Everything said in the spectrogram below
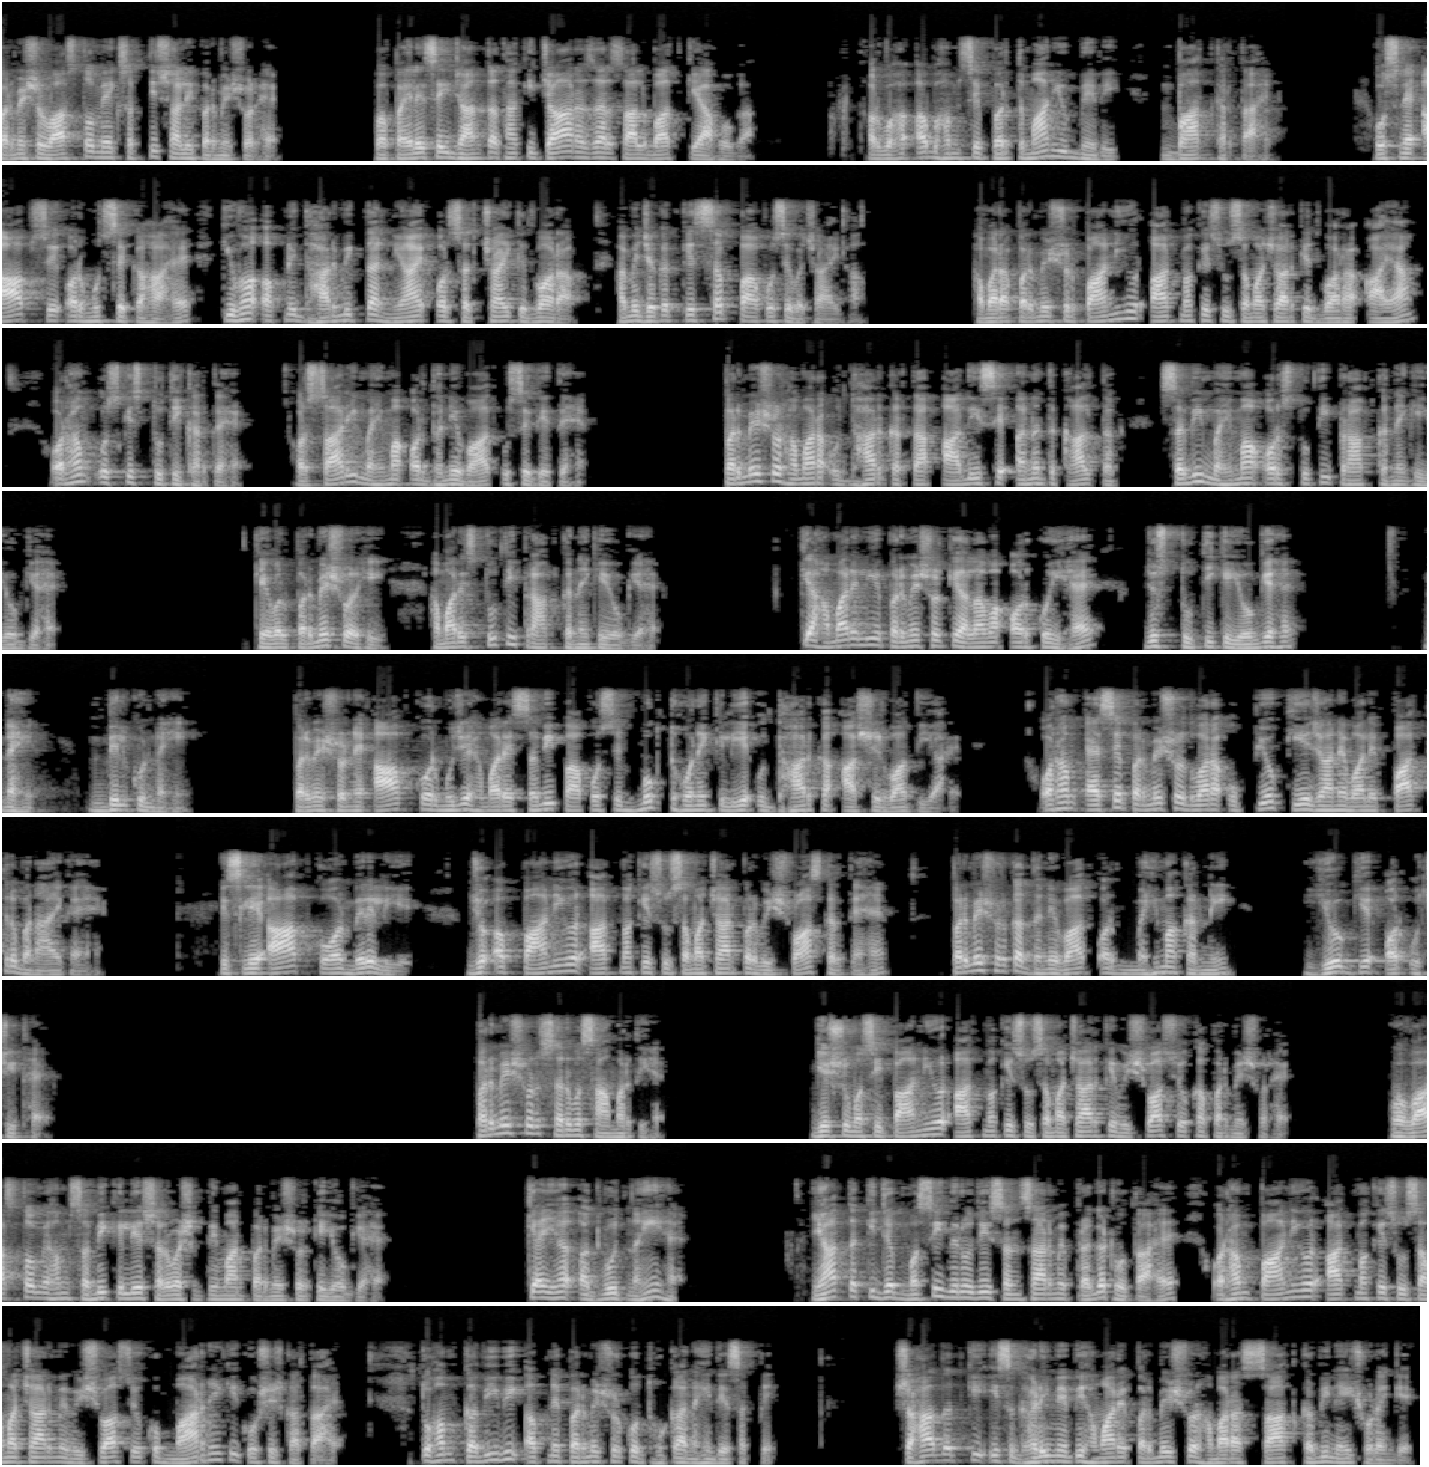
परमेश्वर वास्तव में एक शक्तिशाली परमेश्वर है। वह पहले से ही जानता था कि चार हज़ार साल बाद क्या होगा, और वह अब हमसे वर्तमान युग में भी बात करता है। उसने आपसे और मुझसे कहा है कि वह अपनी धार्मिकता, न्याय और सच्चाई के द्वारा हमें जगत के सब पापों से बचाएगा। हमारा परमेश्वर पानी और आत्मा के सुसमाचार के द्वारा आया और हम उसकी स्तुति करते हैं और सारी महिमा और धन्यवाद उसे देते हैं। परमेश्वर हमारा उद्धारकर्ता आदि से अनंत काल तक सभी महिमा और स्तुति प्राप्त करने के योग्य है। केवल परमेश्वर ही हमारी स्तुति प्राप्त करने के योग्य है। क्या हमारे लिए परमेश्वर के अलावा और कोई है जो स्तुति के योग्य है? नहीं। बिल्कुल नहीं। परमेश्वर ने आपको और मुझे हमारे सभी पापों से मुक्त होने के लिए उद्धार का आशीर्वाद दिया है और हम ऐसे परमेश्वर द्वारा उपयोग किए जाने वाले पात्र बनाए गए हैं। इसलिए आपको और मेरे लिए, जो अब पानी और आत्मा के सुसमाचार पर विश्वास करते हैं, परमेश्वर का धन्यवाद और महिमा करनी योग्य और उचित है। परमेश्वर सर्व सामर्थ्य है। यीशु मसीह पानी और आत्मा के सुसमाचार के विश्वासियों का परमेश्वर है। वह वास्तव में हम सभी के लिए सर्वशक्तिमान परमेश्वर के योग्य है। क्या यह अद्भुत नहीं है? यहाँ तक कि जब मसीह विरोधी संसार में प्रकट होता है और हम पानी और आत्मा के सुसमाचार में विश्वासियों को मारने की कोशिश करता है तो हम कभी भी अपने परमेश्वर को धोखा नहीं दे सकते। शहादत की इस घड़ी में भी हमारे परमेश्वर हमारा साथ कभी नहीं छोड़ेंगे।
